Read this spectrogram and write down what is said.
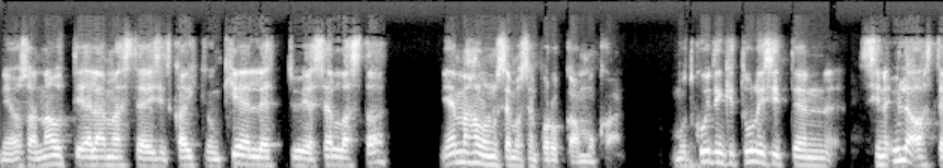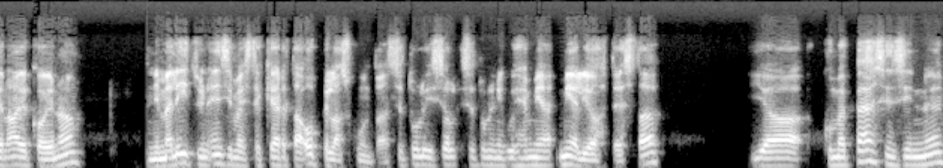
ne osaa nauttia elämästä ja sitten kaikki on kielletty ja sellaista, niin en mä halunnut semmoisen porukkaan mukaan. Mutta kuitenkin tuli sitten siinä yläasteen aikoina, niin mä liityin ensimmäistä kertaa oppilaskuntaan. Se tuli, se, se tuli niinku ihan mielijohteesta. Ja kun mä pääsin sinne,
